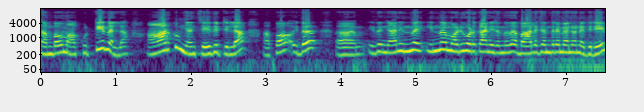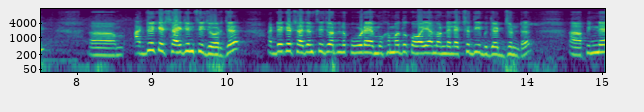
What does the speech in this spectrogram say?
സംഭവം ആ കുട്ടിയെന്നല്ല ആർക്കും ഞാൻ ചെയ്തിട്ടില്ല. അപ്പോൾ ഇത് ഇത് ഞാൻ ഇന്ന് ഇന്ന് മൊഴി കൊടുക്കാനിരുന്നത് ബാലചന്ദ്ര മേനോനെതിരെയും ആം, advocate Shaijan C George. Advocate Shaijan C ജോർജിന്റെ കൂടെ മുഹമ്മദ് കോയ എന്ന് പറഞ്ഞ ലക്ഷദ്വീപ് ജഡ്ജുണ്ട്. പിന്നെ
